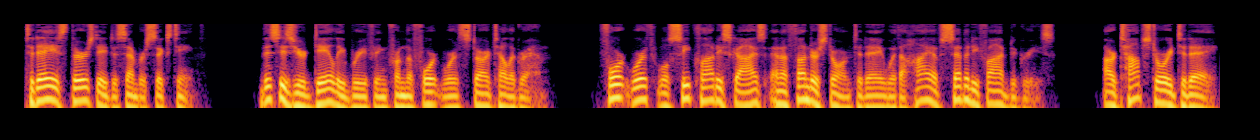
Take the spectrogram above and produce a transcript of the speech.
Today is Thursday, December 16th. This is your daily briefing from the Fort Worth Star Telegram. Fort Worth will see cloudy skies and a thunderstorm today with a high of 75 degrees. Our top story today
